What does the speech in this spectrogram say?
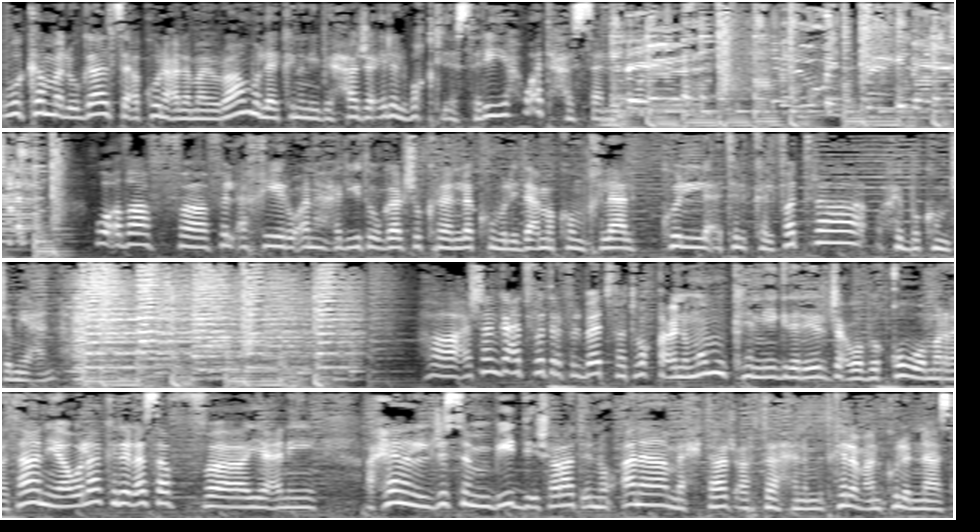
وكمل وقال سأكون على ما يرام ولكنني بحاجة إلى الوقت لأستريح وأتحسن. وأضاف في الأخير وأنهى حديثه وقال شكرا لكم ولدعمكم خلال كل تلك الفترة أحبكم جميعا. ها عشان قعد فترة في البيت فأتوقع أنه ممكن يقدر يرجع وبقوة مرة ثانية. ولكن للأسف آه، يعني أحيانا الجسم بيدي إشارات أنه أنا محتاج أرتاح. أنا بنتكلم عن كل الناس.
